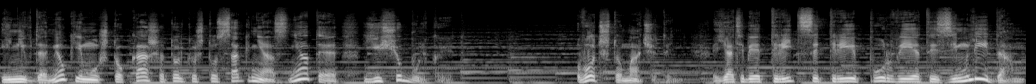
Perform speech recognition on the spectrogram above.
И невдомек ему, что каша, только что с огня снятая, еще булькает. Вот что, мачетынь, я тебе 33 пурви этой земли дам,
